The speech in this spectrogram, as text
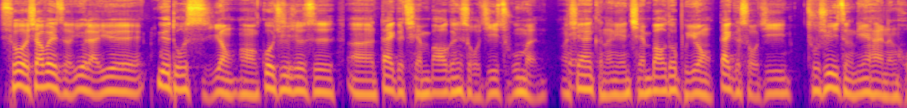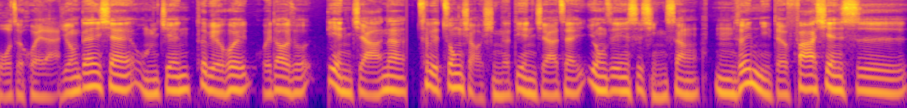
所有消费者越来越越多使用哦。过去就是呃，带个钱包跟手机出门，现在可能连钱包都不用，带个手机出去一整天还能活着回来用。但是现在我们今天特别会回到说店家，那特别中小型的店家在用这件事情上，嗯，所以你的发现是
